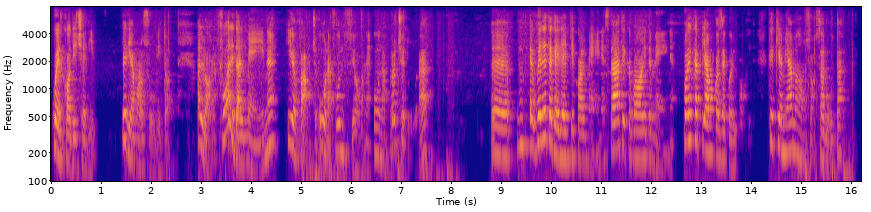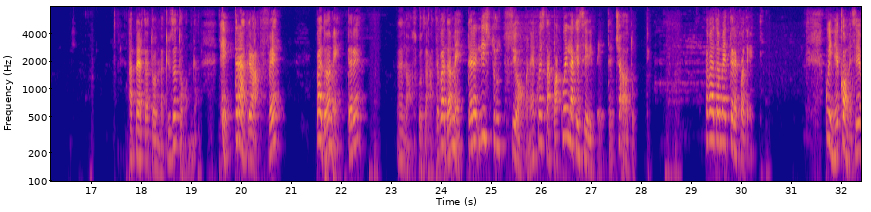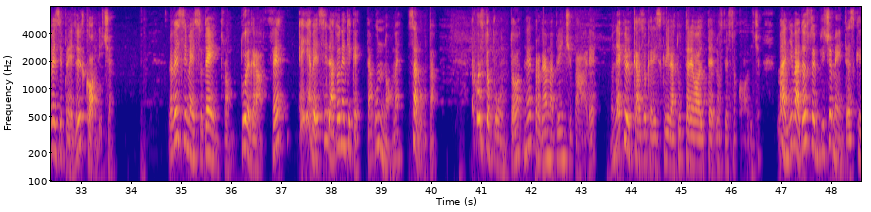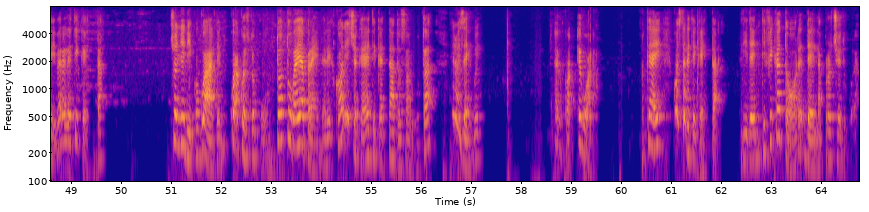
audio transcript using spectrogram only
quel codice lì. Vediamolo subito. Allora, fuori dal main io faccio una funzione, una procedura, eh, vedete che è identico al main, static void main, poi capiamo cos'è quel void, che chiamiamo, non so, saluta, aperta tonda, chiusa tonda, e tra graffe vado a mettere eh, no scusate, vado a mettere l'istruzione, questa qua, quella che si ripete, ciao a tutti, la vado a mettere qua dentro. Quindi è come se io avessi preso il codice, l'avessi messo dentro due graffe e gli avessi dato un'etichetta, un nome, saluta. A questo punto, nel programma principale, non è più il caso che riscriva tutte le volte lo stesso codice, ma gli vado semplicemente a scrivere l'etichetta cioè gli dico, guardi, a questo punto tu vai a prendere il codice che è etichettato saluta e lo esegui. Ecco qua, e voilà. Ok? Questa è l'etichetta, l'identificatore della procedura.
